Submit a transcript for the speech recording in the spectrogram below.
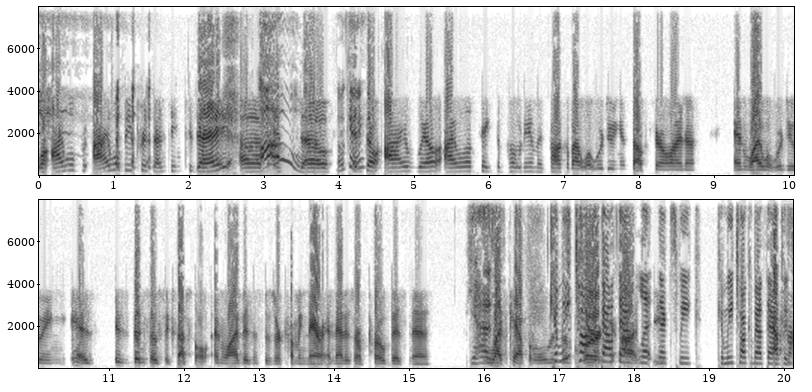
Well, I will. I will be presenting today. Um, Oh, and so, okay. And so I will. I will take the podium and talk about what we're doing in South Carolina, and why what we're doing has has been so successful, and why businesses are coming there. And that is our pro business. Yes. Let capital. Can we talk about that let, next week? Can we talk about that? Because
